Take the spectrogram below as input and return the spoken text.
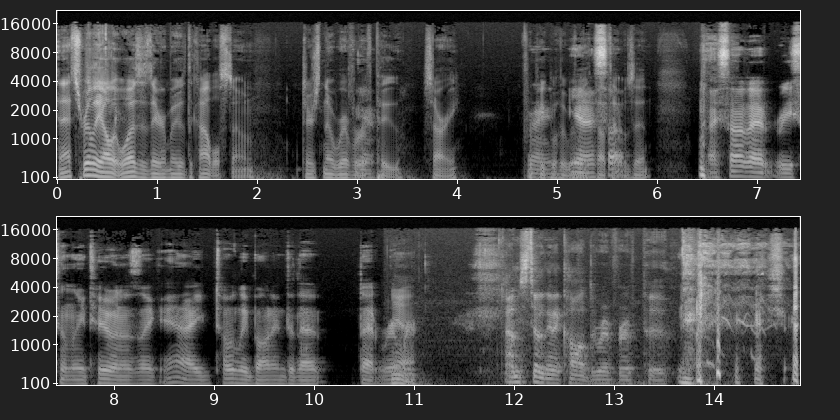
And that's really all it was is they removed the cobblestone. There's no river Yeah. of poo. Sorry for Right. people who really Yeah, I thought saw- that was it. I saw that recently too, and I was like, yeah, I totally bought into that that rumor. I'm still gonna call it the River of Poo. sure.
